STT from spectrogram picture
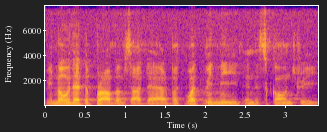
We know that the problems are there, but what we need in this country,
